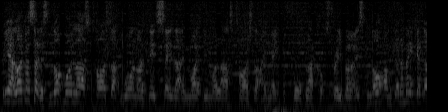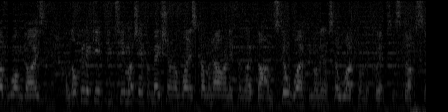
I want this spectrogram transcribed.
But yeah, like I said, it's not my last tage that one. I did say that it might be my last tage that I make before Black Ops 3, but it's not. I'm going to make another one, guys. I'm not going to give you too much information on when it's coming out or anything like that. I'm still working on it. I'm still working on the clips and stuff, so...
